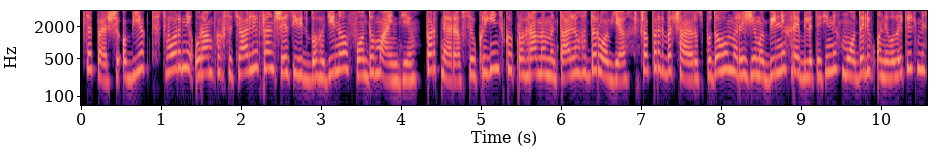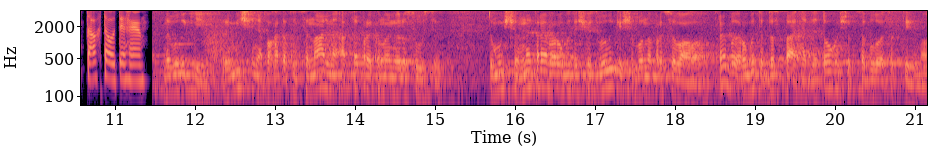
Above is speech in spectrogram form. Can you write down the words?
Це перший об'єкт, створений у рамках соціальної франшизи від благодійного фонду Майнді, партнера всеукраїнської програми ментального здоров'я, що передбачає розбудову мережі мобільних реабілітаційних модулів у невеликих містах та ОТГ. невеликі приміщення, багатофункціональне, а це про економію ресурсів. Тому що не треба робити щось велике, щоб воно працювало. Треба робити достатньо для того, щоб це було ефективно.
